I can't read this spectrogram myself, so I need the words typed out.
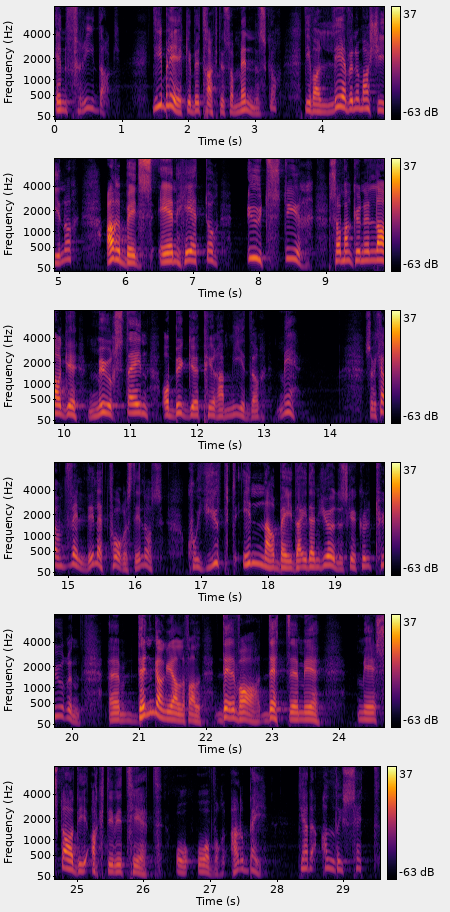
en fridag. De ble ikke betraktet som mennesker. De var levende maskiner, arbeidsenheter, utstyr som man kunne lage murstein og bygge pyramider med. Så vi kan veldig lett forestille oss hvor djupt innarbeida i den jødiske kulturen eh, den gang i alle fall, det var dette med, med stadig aktivitet og overarbeid. De hadde aldri sett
